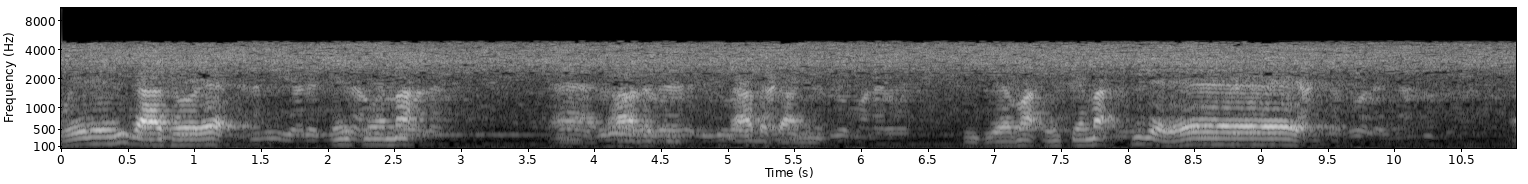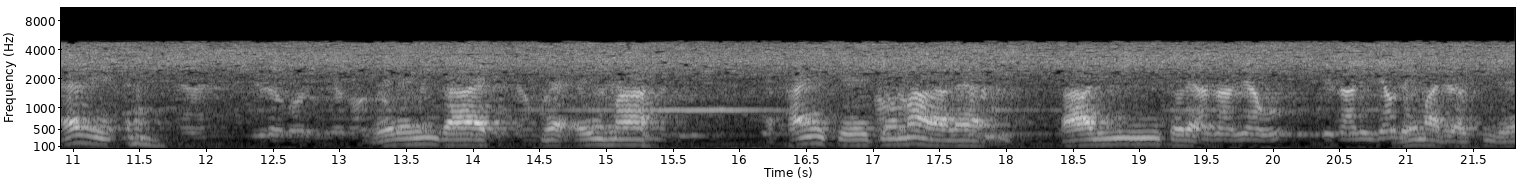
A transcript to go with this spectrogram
ဝေရေဟိကာဆိုတဲ့အင်ရှင်မအဲသာတတိသာတတာမိဒီကျေမအင်ရှင်မရှိခဲ့တယ် အဲဒီဝေရင်းကရဲ့အိမ်မှာအခိုင်းစေကျွမ်းမကလည်းကာလီဆိုတဲ့သာဗျာဝဒီသာလီရောက်တယ်မှာတယောက်ရှိတယ်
